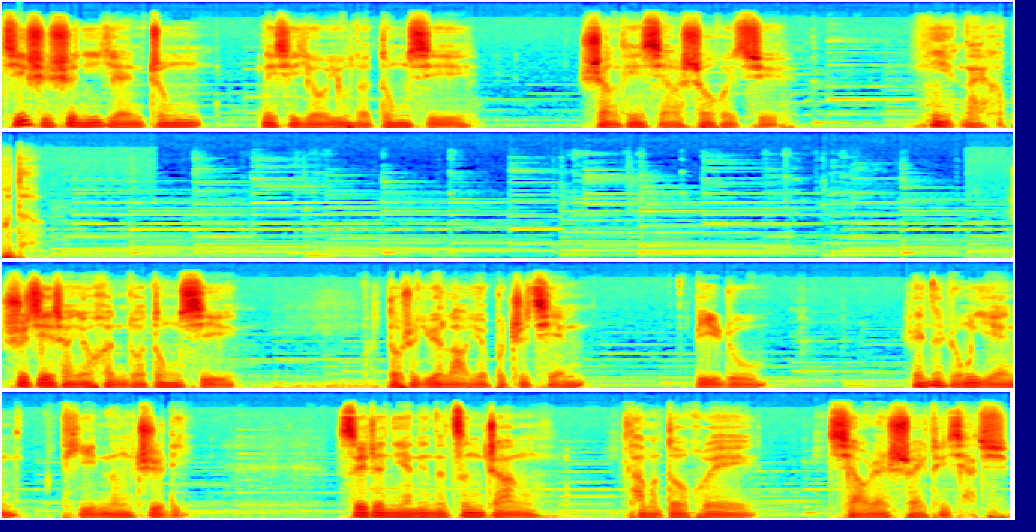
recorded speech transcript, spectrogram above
即使是你眼中那些有用的东西，上天想要收回去，你也奈何不得。世界上有很多东西。都是越老越不值钱，比如人的容颜、体能、智力，随着年龄的增长，他们都会悄然衰退下去。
